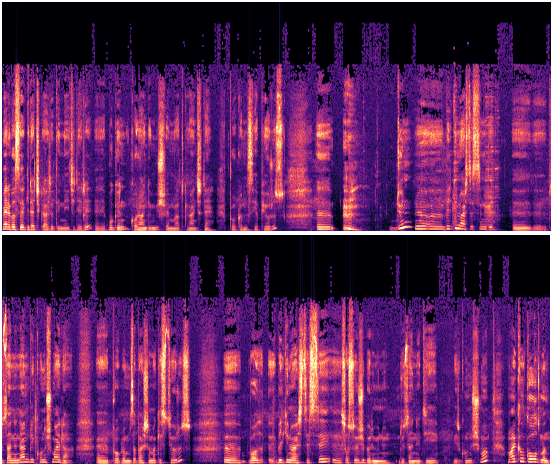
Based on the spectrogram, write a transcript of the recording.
Merhaba sevgili Açık Radyo dinleyicileri. Ee, Bugün Korhan Gümüş ve Murat Güvenç'le programımızı yapıyoruz. Ee, Dün e, Bilgi Üniversitesi'nde e, düzenlenen bir konuşmayla e, programımıza başlamak istiyoruz. Ee, Bilgi Üniversitesi e, Sosyoloji Bölümünün düzenlediği bir konuşma. Michael Goldman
